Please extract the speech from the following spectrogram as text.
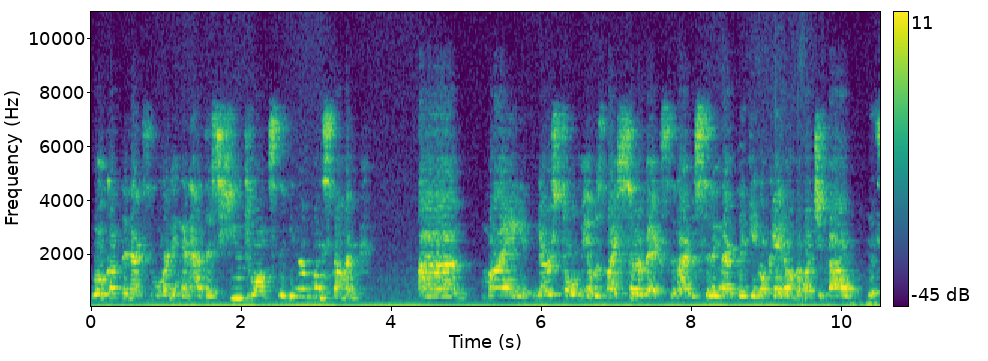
Woke up the next morning and had this huge lump sticking out my stomach. Um, my nurse told me it was my cervix, and I was sitting there thinking, okay, I don't know much about this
